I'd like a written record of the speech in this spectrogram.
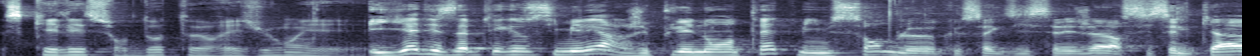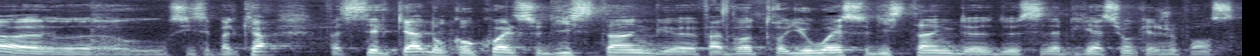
scaler sur d'autres régions. Et... il y a des applications similaires, j'ai plus les noms en tête, mais il me semble que ça existait déjà. Alors si c'est le cas, euh, ou si c'est pas le cas, enfin si c'est le cas, donc en quoi elle se distingue, enfin votre US se distingue de, ces applications auxquelles je pense?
